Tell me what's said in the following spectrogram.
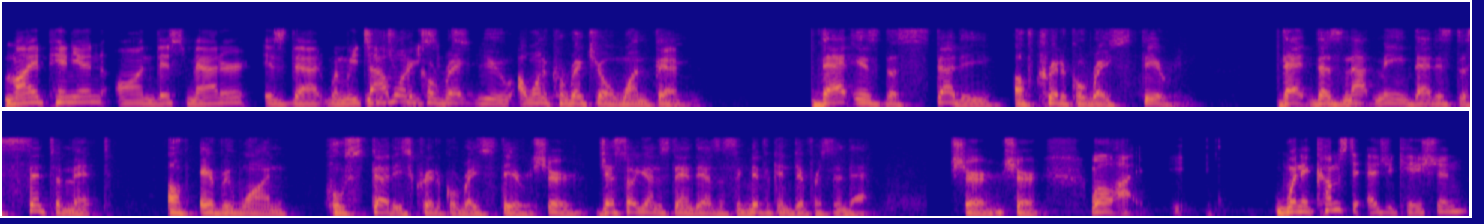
my opinion on this matter is that when we teach, now I want to correct you. I want to correct you on one thing. Okay. That is the study of critical race theory. That does not mean that is the sentiment of everyone who studies critical race theory. Sure. Just so you understand, there's a significant difference in that. Sure, sure. Well, I, when it comes to education,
